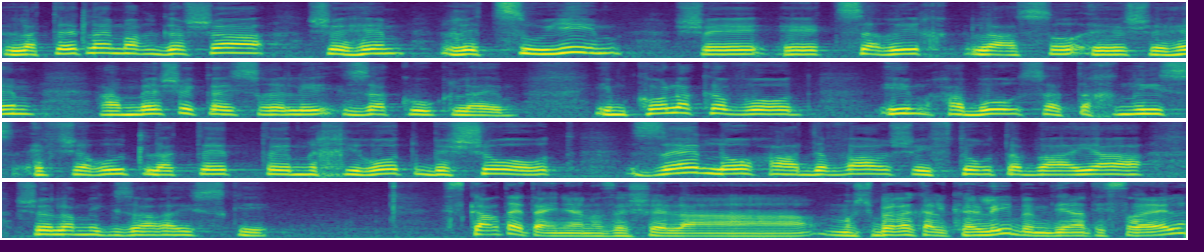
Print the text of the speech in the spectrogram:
לתת להם הרגשה שהם רצויים, שצריך לעשות, אה, שהם, המשק הישראלי זקוק להם. עם כל הכבוד, אם הבורסה תכניס אפשרות לתת אה, מכירות בשורט, זה לא הדבר שיפתור את הבעיה של המגזר העסקי. הזכרת את העניין הזה של המשבר הכלכלי במדינת ישראל,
